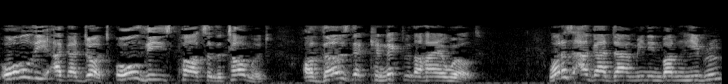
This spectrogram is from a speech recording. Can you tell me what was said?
All the Agadot, all these parts of the Talmud, are those that connect with the higher world. What does Agadah mean in modern Hebrew?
